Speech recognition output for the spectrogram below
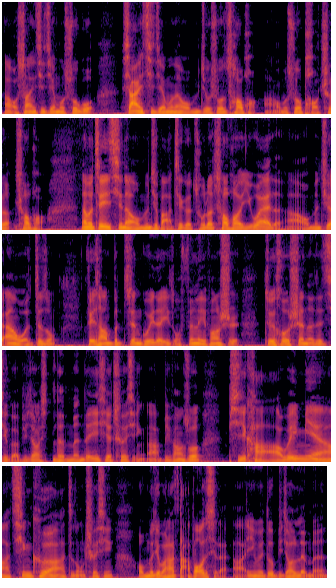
啊。我上一期节目说过，下一期节目呢，我们就说超跑啊，我们说跑车超跑。那么这一期呢，我们就把这个除了超跑以外的啊，我们就按我这种。非常不正规的一种分类方式，最后剩的这几个比较冷门的一些车型啊，比方说皮卡、微面啊、轻客啊这种车型，我们就把它打包起来啊，因为都比较冷门，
